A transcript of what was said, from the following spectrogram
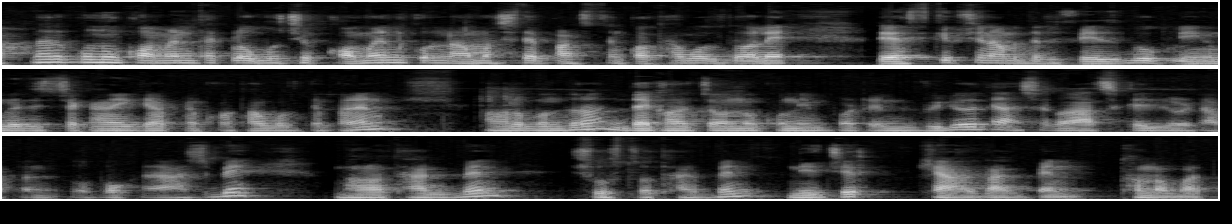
আপনার কোনো কমেন্ট থাকলে অবশ্যই কমেন্ট করুন। আমার সাথে পার্সোনাল কথা বলতে হলে ডেসক্রিপশন আমাদের ফেসবুক লিঙ্ক রয়েছে, সেখানে গিয়ে আপনি কথা বলতে পারেন। তাহলে বন্ধুরা, দেখা হচ্ছে অন্য কোনো ইম্পর্টেন্ট ভিডিওতে আশা করি আজকের ভিডিওটা আপনাদের উপকারে আসবে। ভালো থাকবেন। সুস্থ থাকবেন নিজের খেয়াল রাখবেন। ধন্যবাদ।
